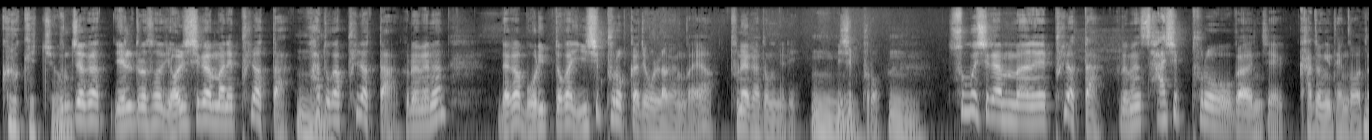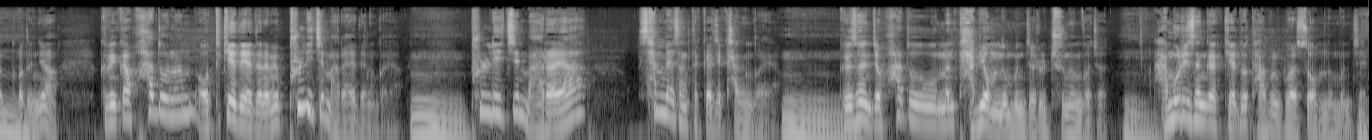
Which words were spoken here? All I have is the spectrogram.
그렇겠죠. 문제가 예를 들어서 10시간 만에 풀렸다. 음. 화두가 풀렸다. 그러면은 내가 몰입도가 20%까지 올라간 거예요. 두뇌 가동률이. 음. 20%. 음. 20시간 만에 풀렸다. 그러면 40%가 이제 가동이 된 거거든요. 음. 그러니까 화두는 어떻게 돼야 되냐면 풀리지 말아야 되는 거예요. 음. 풀리지 말아야 산매 상태까지 가는 거예요. 음. 그래서 이제 화두면 답이 없는 문제를 주는 거죠. 음. 아무리 생각해도 답을 구할 수 없는 문제. 음.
